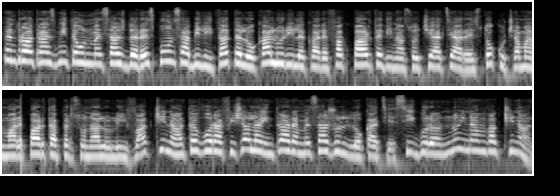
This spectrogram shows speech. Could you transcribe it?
Pentru a transmite un mesaj de responsabilitate, localurile care fac parte din Asociația Resto, cu cea mai mare parte a personalului vaccinată, vor afișa la intrare mesajul locație sigură, noi ne-am vaccinat.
